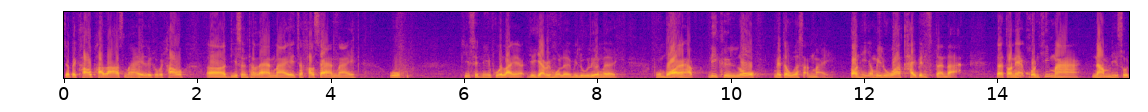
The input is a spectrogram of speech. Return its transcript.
จะไปเข้า Palace ไหมหรือจะไปเข้าดีเซนทัลแลนด์ไหมจะเข้าแซนไหมโอ้พี่ซิดนีย์พูดอะไรอะเยอะแยะไปหมดเลยไม่รู้เรื่องเลย ผมบอกนะครับ นี่คือโลก Metaverse อันใหม่ ตอนที่ยังไม่รู้ว่าใครเป็นสแตนดาร์ดแต่ตอนนี้คนที่มานำที่สุด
